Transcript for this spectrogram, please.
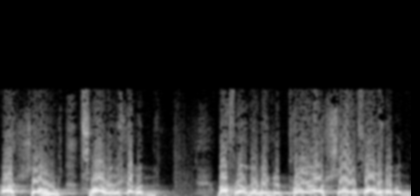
our souls fly to heaven? My friend, the week of prayer, our souls fly to heaven.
